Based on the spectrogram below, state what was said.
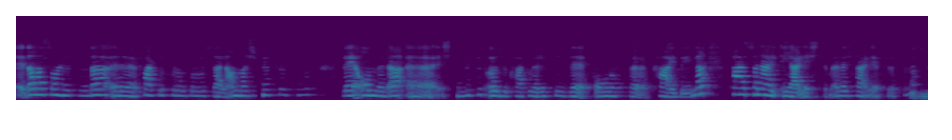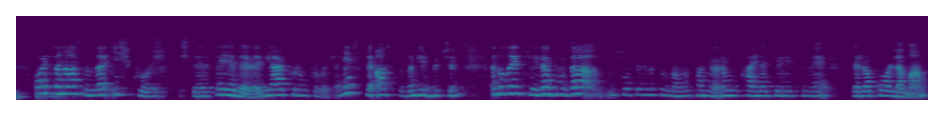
E, daha sonrasında e, farklı kurum kuruluşlarla anlaşma yapıyorsunuz ve onlara e, işte bütün özlük hakları sizde olması kaydıyla personel yerleştirme vesaire yapıyorsunuz. Hı hı. O yüzden aslında İşkur, işte SYDV, diğer kurum kuruluşu hepsi aslında bir bütün. E, Dolayısıyla burada sosyal hizmet uzmanı sanıyorum kaynak yönetimi, işte raporlama,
